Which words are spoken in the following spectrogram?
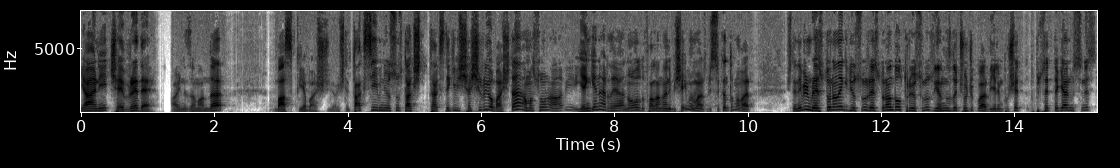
Yani çevre de aynı zamanda baskıya başlıyor. İşte taksiye biniyorsunuz taksi, taksideki bir şaşırıyor başta ama sonra abi yenge nerede ya ne oldu falan hani bir şey mi var bir sıkıntı mı var? İşte ne bileyim restorana gidiyorsunuz restoranda oturuyorsunuz yanınızda çocuk var diyelim puşet, pusette gelmişsiniz.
